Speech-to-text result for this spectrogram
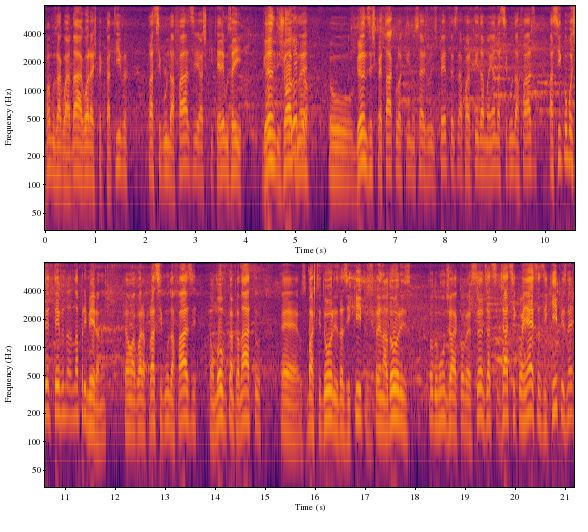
vamos aguardar agora a expectativa para a segunda fase. Acho que teremos aí grandes jogos, né? O grandes espetáculo aqui no Sérgio Luiz Peters a partir da manhã na segunda fase, assim como a gente teve na, na primeira, né? Então agora para a segunda fase é um novo campeonato, é, os bastidores das equipes, os treinadores, todo mundo já conversando, já, se- já se conhece as equipes, né?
